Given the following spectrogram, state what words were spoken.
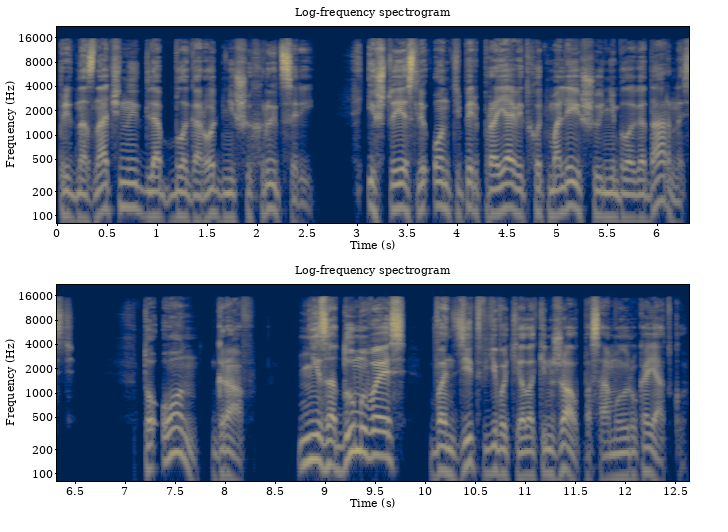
предназначенный для благороднейших рыцарей, и что если он теперь проявит хоть малейшую неблагодарность, то он, граф, не задумываясь, вонзит в его тело кинжал по самую рукоятку.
